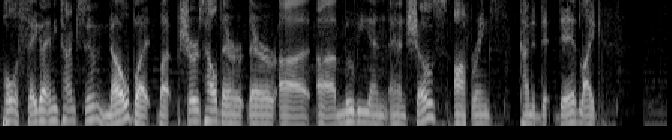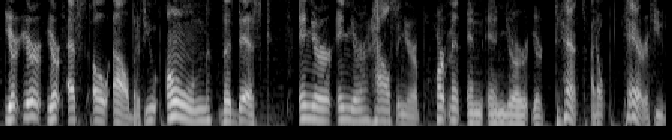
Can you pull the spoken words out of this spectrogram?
pull a Sega anytime soon? No but but sure as hell their their uh, uh, movie and and shows offerings kind of did. Like you're you're you're SOL but if you own the disc in your in your house in your apartment in in your your tent I don't care. If you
